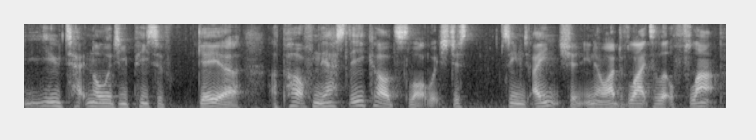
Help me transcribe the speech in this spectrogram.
new technology piece of gear, apart from the SD card slot, which just seems ancient. You know, I'd have liked a little flap,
